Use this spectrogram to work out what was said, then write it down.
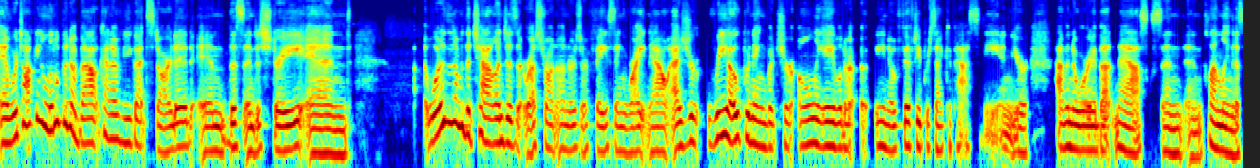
and we're talking a little bit about kind of you got started in this industry and what are some of the challenges that restaurant owners are facing right now as you're reopening but you're only able to uh, you know 50% capacity and you're having to worry about masks and, and cleanliness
